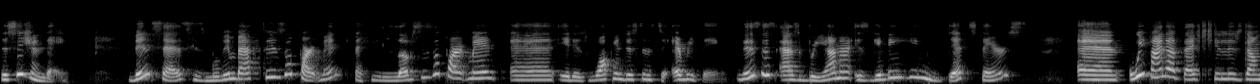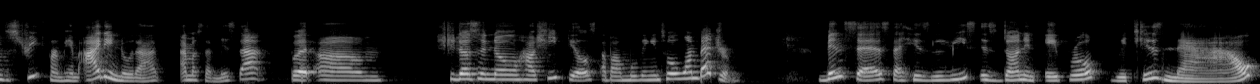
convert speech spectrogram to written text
decision day. Vince says he's moving back to his apartment, that he loves his apartment, and it is walking distance to everything. This is as Brianna is giving him death stares. And we find out that she lives down the street from him. I didn't know that. I must have missed that. But um, she doesn't know how she feels about moving into a one bedroom. Vince says that his lease is done in April, which is now.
